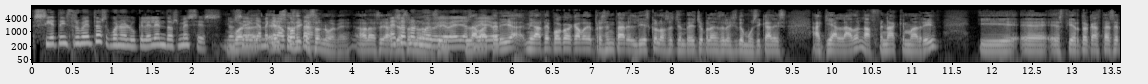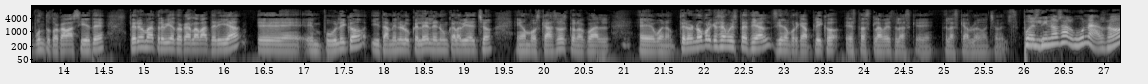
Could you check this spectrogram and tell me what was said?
siete instrumentos? Bueno, el ukelele en dos meses. No bueno, sé, ya me he quedado eso corta. sí que son nueve. Ahora sí, ya son, son nueve. nueve sí. ya la batería, mira, hace poco acabo de presentar el disco Los 88 planes del éxito musicales aquí al lado, en la FNAC en Madrid y eh, es cierto que hasta ese punto tocaba siete, pero me atreví a tocar la batería eh, en público y también el ukelele, nunca lo había hecho en ambos casos, con lo cual, eh, bueno, pero no porque sea muy especial, sino porque aplico estas claves de las que, de las que hablo en 8 Bells. Pues dinos algunas, ¿no?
